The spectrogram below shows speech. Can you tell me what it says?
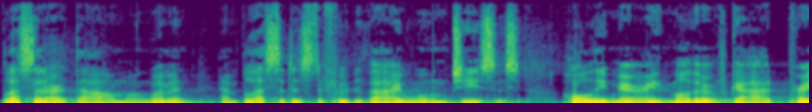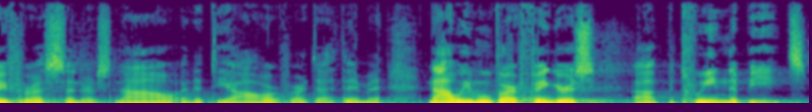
Blessed art thou among women, and blessed is the fruit of thy womb, Jesus. Holy Mary, Mother of God, pray for us sinners now and at the hour of our death. Amen. Now we move our fingers uh, between the beads,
